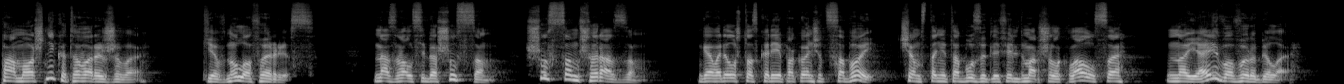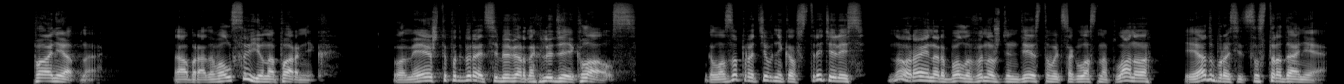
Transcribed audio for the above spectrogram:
«Помощник этого рыжего», — кивнула Феррис. Назвал себя Шуссом, Шуссом Ширазом. Говорил, что скорее покончит с собой, чем станет обузой для фельдмаршала Клауса, но я его вырубила. «Понятно», Обрадовался её напарник. «Умеешь ты подбирать себе верных людей, Клаус!» Глаза противников встретились, но Райнер был вынужден действовать согласно плану и отбросить сострадание.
